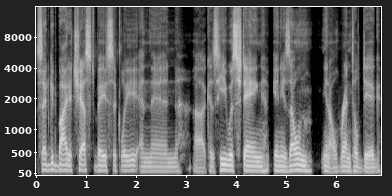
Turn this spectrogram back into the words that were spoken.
said goodbye to chest basically and then because he was staying in his own you know rental dig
